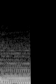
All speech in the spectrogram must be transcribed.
Bye.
